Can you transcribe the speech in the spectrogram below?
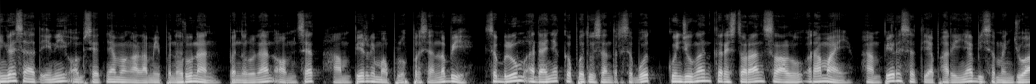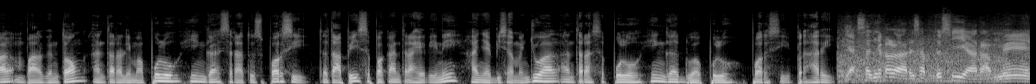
hingga saat ini omsetnya mengalami penurunan. Penurunan omset hampir 50% lebih. Sebelum adanya keputusan tersebut, kunjungan ke restoran selalu ramai. Hampir setiap harinya bisa menjual empal gentong antara 50 hingga 100 porsi. Tetapi sepekan terakhir ini hanya bisa menjual antara 10 hingga 20 porsi per hari. Biasanya kalau hari Sabtu sih ya rame,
